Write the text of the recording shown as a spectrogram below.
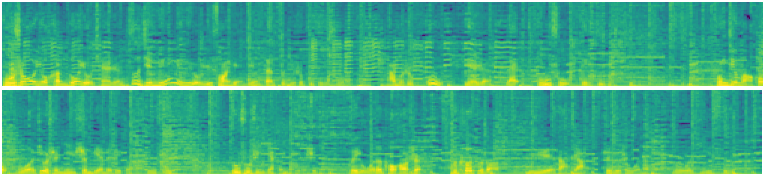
古时候有很多有钱人，自己明明有一双眼睛，但自己是不读书的。他们是雇别人来读书给自己听。从今往后，我就是您身边的这个读书人。读书是一件很苦的事情，所以我的口号是：死磕自个儿，愉悦大家。这就是我的逻辑思维。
